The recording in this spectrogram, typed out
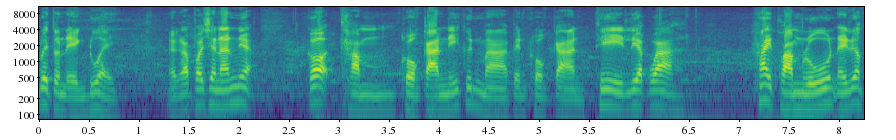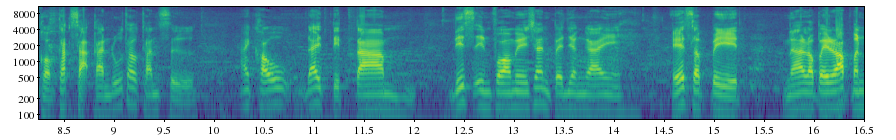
ด้วยตนเองด้วยนะครับเพราะฉะนั้นเนี่ยก็ทำโครงการนี้ขึ้นมาเป็นโครงการที่เรียกว่า ให้ความรู้ในเรื่องของทักษะการรู้เท่าทันสื่อ ให้เขาได้ติดตาม disinformation เป็นยังไง hate speech นะเราไปรับมัน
